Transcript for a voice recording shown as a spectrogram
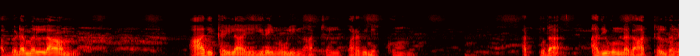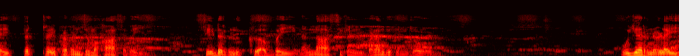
அவ்விடமெல்லாம் ஆதி கைலாய இறைநூலின் ஆற்றல் பரவி நிற்கும். அற்புத அதி உன்னத ஆற்றல் தன்னை பெற்ற பிரபஞ்ச மகாசபை சீடர்களுக்கு அவ்வை நல்ல ஆசிகள் வழங்குகின்றோம். உயர்நிலை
